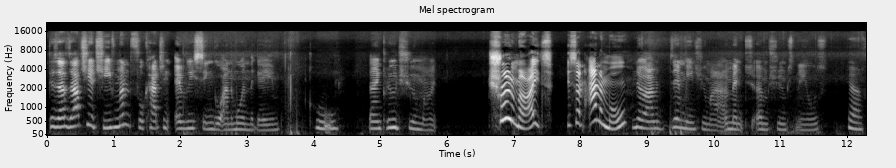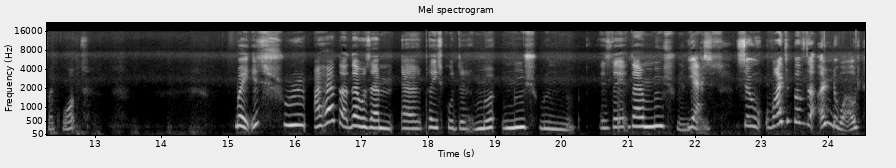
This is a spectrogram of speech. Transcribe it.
Because there's actually achievement for catching every single animal in the game. Cool. That includes Shumite. Shroomite It's an animal. No, I didn't mean Shroomite. I meant um shroom snails. Yeah, I was like, what? Wait, is shroom? I heard that there was um, a place called the mu- mushroom. Is there, there a mushroom? Yes. place? So right above the underworld.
